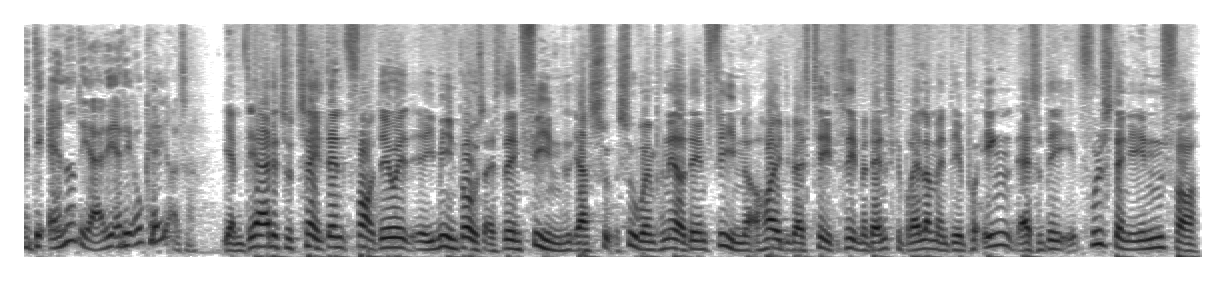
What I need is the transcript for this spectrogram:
Men det andet, det er det, er det okay, altså? Jamen det er det totalt. Den får, det er jo i min bog, altså det er en fin, jeg er su- super imponeret, det er en fin og høj diversitet set med danske briller, men det er på ingen, altså det er fuldstændig inden for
